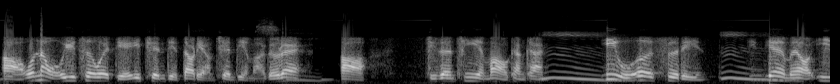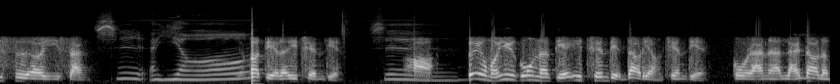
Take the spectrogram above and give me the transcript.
啊，我那我预测会跌一千点到两千点嘛，对不对？啊，其实亲眼帮我看看，嗯，一五二四零，嗯。今天有没有一四二一三？是，哎呦，那跌了一千点，是。啊，所以我们预估呢，跌一千点到两千点，果然呢，来到了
